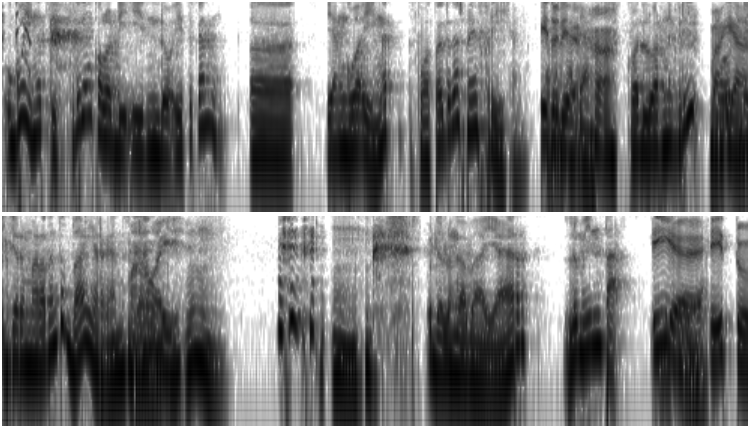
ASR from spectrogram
gue inget sih, tapi kan kalau di Indo itu kan eh, yang gue inget foto itu kan sebenarnya free kan. Itu dia. Kalau di luar negeri, Bayar. Major marathon tuh bayar kan Mahal, iya. Hmm. Hmm. Udah lu nggak bayar, lu minta. Iya, Gitu itu.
